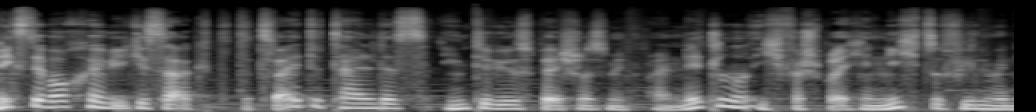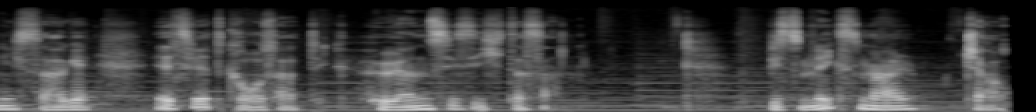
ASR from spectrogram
Nächste Woche, wie gesagt, der zweite Teil des Interview-Specials mit Brian Little. Ich verspreche nicht zu so viel, wenn ich sage, es wird großartig. Hören Sie sich das an. Bis zum nächsten Mal. Ciao.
